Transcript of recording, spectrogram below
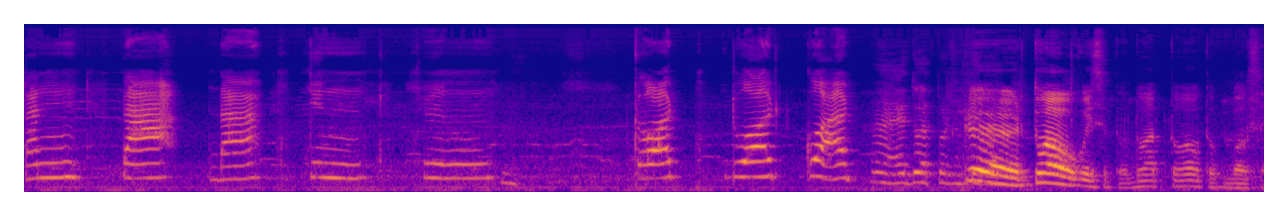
ka দুয়াত পর্যন্ত গুড দোয়াও কইছে তো দোয়া দোয়াও তো বলছে।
